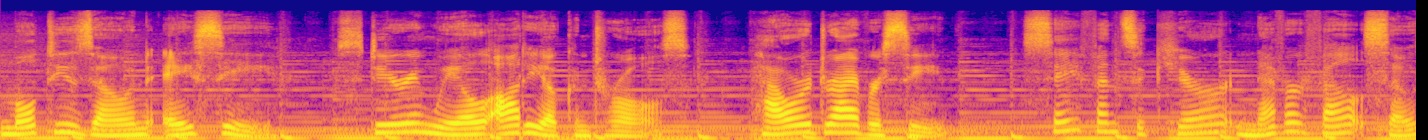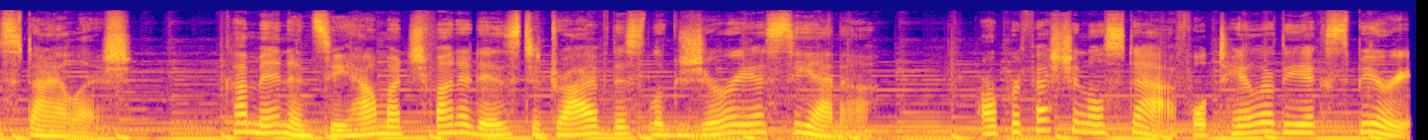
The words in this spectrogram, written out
multi-zone AC, steering wheel audio controls, power driver seat. Safe and secure never felt so stylish. Come in and see how much fun it is to drive this luxurious Sienna. Our professional staff will tailor the experience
